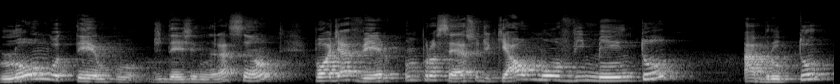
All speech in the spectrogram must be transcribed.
longo tempo de degeneração, pode haver um processo de que ao movimento abrupto,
